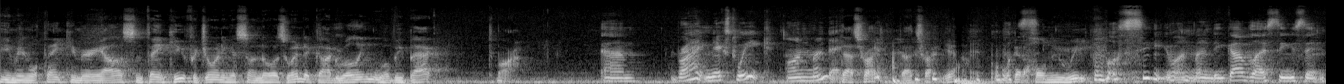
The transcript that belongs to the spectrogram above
Amen. Well, thank you, Mary Alice, and thank you for joining us on Noah's Window. God willing, we'll be back tomorrow. Um, right, next week on Monday. That's right. That's right. Yeah. We've got a whole new week. We'll see you on Monday. God bless. See you soon.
